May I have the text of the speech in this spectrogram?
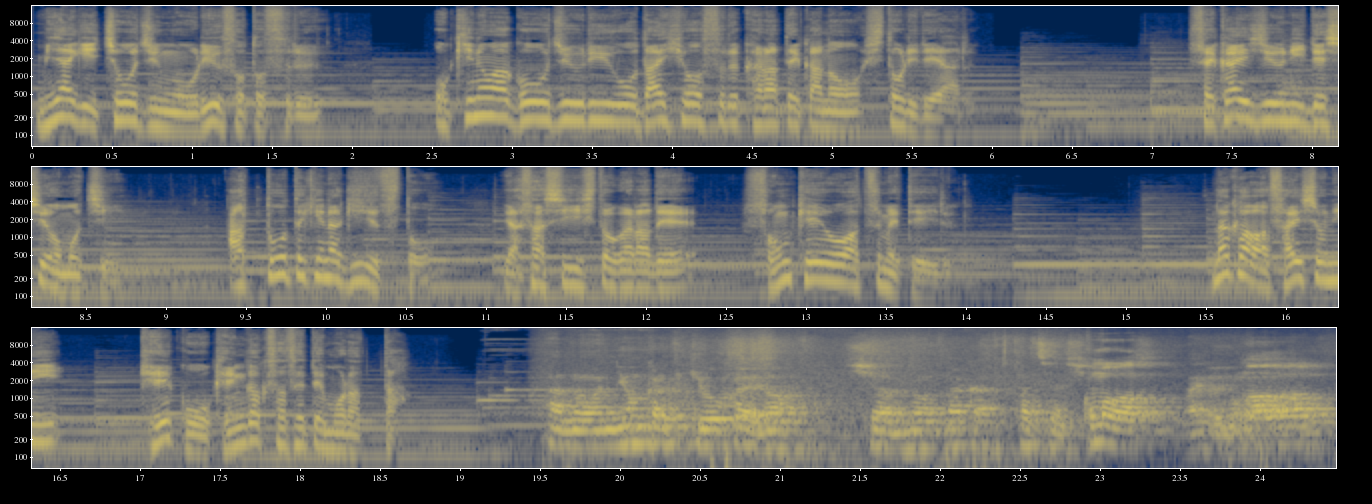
宮城長順を流祖とする沖縄豪十流を代表する空手家の一人である。世界中に弟子を持ち圧倒的な技術と優しい人柄で尊敬を集めている。中は最初に稽古を見学させてもらった。あの日本空手協会の中達也こんばんは。はい、こんばんは。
